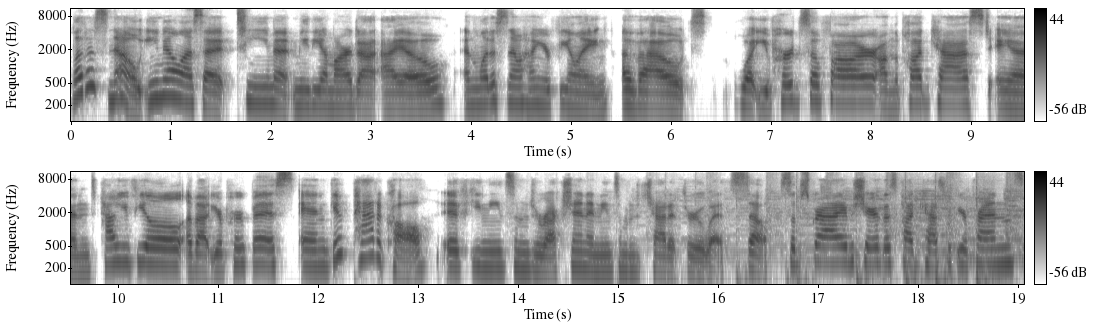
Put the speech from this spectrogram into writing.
Let us know. Email us at team at mediamar.io and let us know how you're feeling about what you've heard so far on the podcast and how you feel about your purpose. And give Pat a call if you need some direction and need someone to chat it through with. So, subscribe, share this podcast with your friends.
